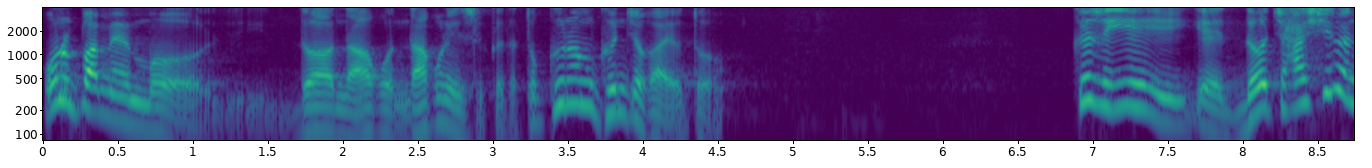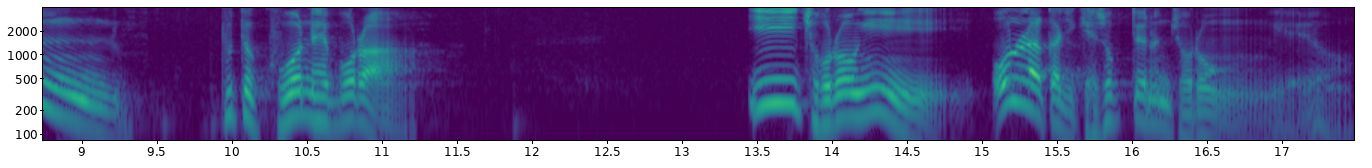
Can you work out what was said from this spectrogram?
오늘 밤에 뭐, 너 나하고 낙원에 있을 거다. 또 그놈 건져가요, 또. 그래서 이게 너 자신은 부터 구원해보라. 이 조롱이 오늘날까지 계속되는 조롱이에요.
